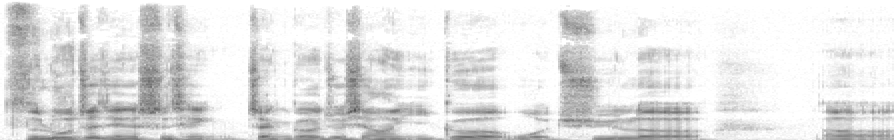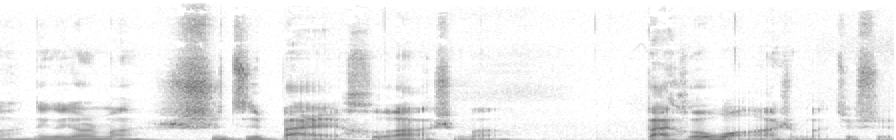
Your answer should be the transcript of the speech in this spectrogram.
子路这件事情，整个就像一个我去了呃那个叫什么世纪百合啊，什么百合网啊，什么就是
